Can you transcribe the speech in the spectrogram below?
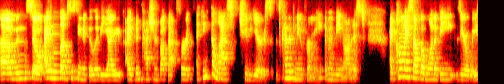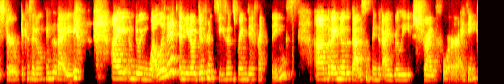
Um, and so I love sustainability. I, I've been passionate about that for, I think, the last two years. It's kind of new for me, if I'm being honest. I call myself a wannabe zero waster because I don't think that I I am doing well in it. And you know, different seasons bring different things, um, but I know that that is something that I really strive for. I think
